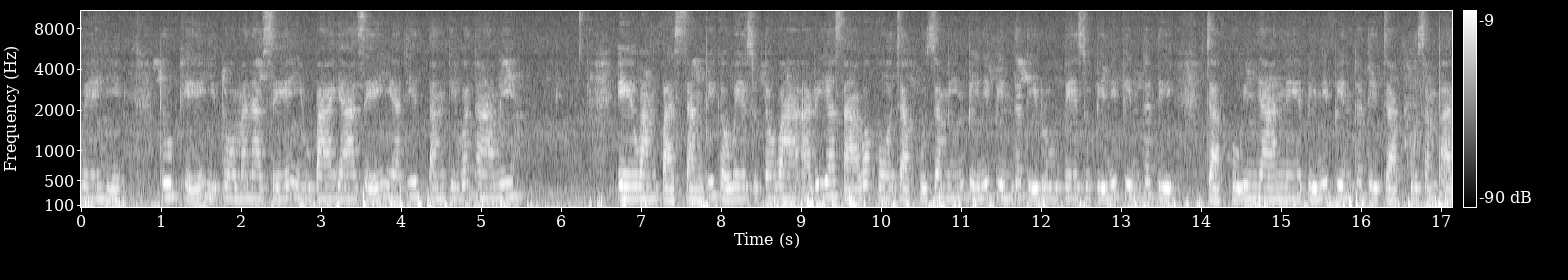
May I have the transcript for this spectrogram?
เวหิทุกเขหิโทมนาเสหิอุปายาเสหิอาทิตตันติวทามิเอวังปัสสังพิกเวสุตวา อริยสาวโกจากขุสมิงปีนิพินทติรูเปสุปีนิพินทติจากขูวิญญาณเนปีนิพินทติจากขูสัมผัส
